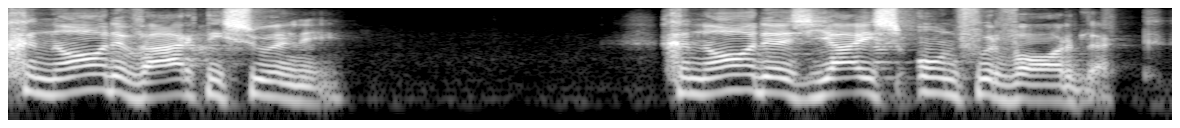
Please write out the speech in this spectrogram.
Genade werk nie so nie. Genade is juis onvoorwaardelik.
